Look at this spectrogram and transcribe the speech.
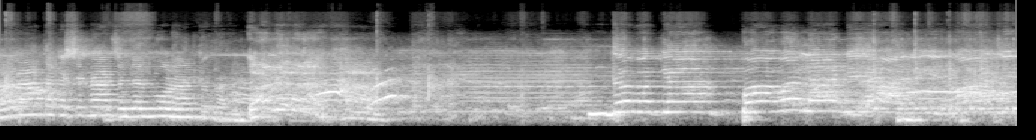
बघा आता कसे नाचत का हा. दबक्या पावला माझी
